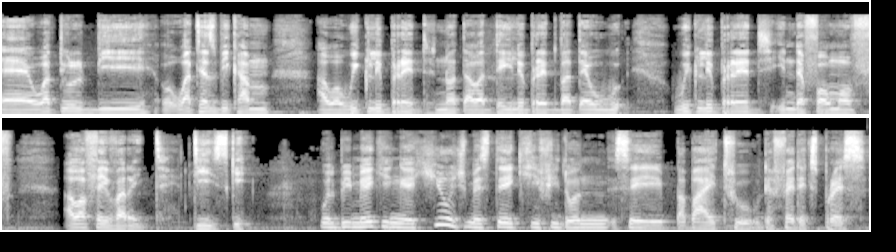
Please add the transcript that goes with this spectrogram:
uh, what will be, what has become our weekly bread, not our daily bread, but a w- weekly bread in the form of our favorite, Diski. We'll be making a huge mistake if you don't say bye bye to the Fed Express.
